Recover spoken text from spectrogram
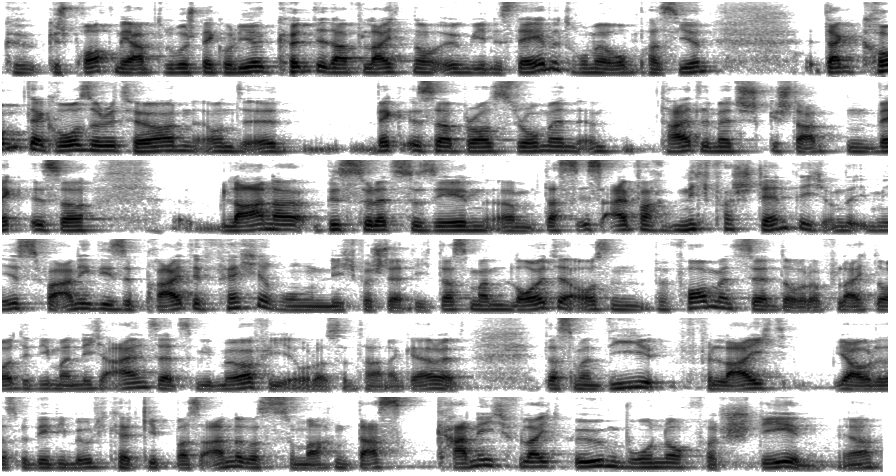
gesprochen. Wir haben darüber spekuliert, könnte da vielleicht noch irgendwie eine Stable drumherum passieren. Dann kommt der große Return und äh, weg ist er, Braun Strowman im Title-Match gestanden, weg ist er, Lana bis zuletzt zu sehen. Ähm, das ist einfach nicht verständlich und mir ist vor allem diese breite Fächerung nicht verständlich, dass man Leute aus dem Performance Center oder vielleicht Leute, die man nicht einsetzt, wie Murphy oder Santana Garrett, dass man die vielleicht ja, oder dass man denen die Möglichkeit gibt, was anderes zu machen, das kann ich vielleicht irgendwo noch verstehen, ja.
